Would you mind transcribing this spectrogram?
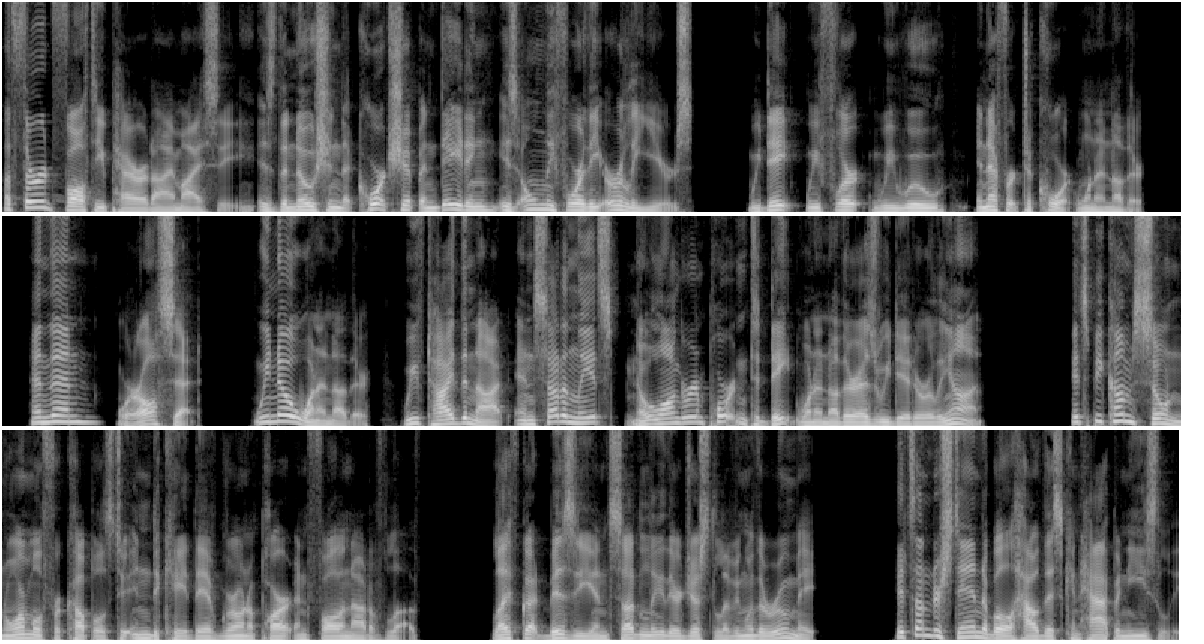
A third faulty paradigm I see is the notion that courtship and dating is only for the early years. We date, we flirt, we woo, in effort to court one another. And then we're all set. We know one another. We've tied the knot, and suddenly it's no longer important to date one another as we did early on. It's become so normal for couples to indicate they have grown apart and fallen out of love. Life got busy, and suddenly they're just living with a roommate. It's understandable how this can happen easily.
